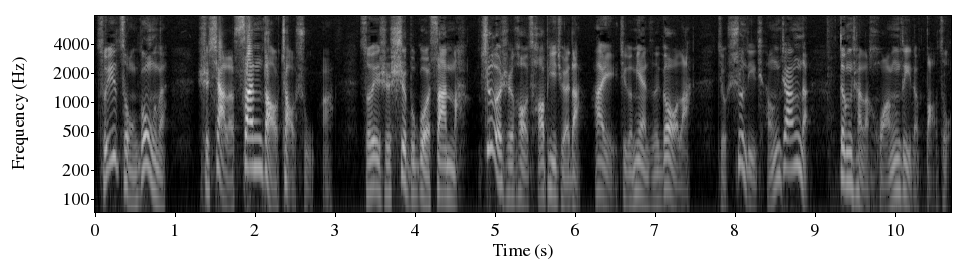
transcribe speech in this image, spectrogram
所以总共呢是下了三道诏书啊，所以是事不过三嘛。这时候曹丕觉得，哎，这个面子够了，就顺理成章的。登上了皇帝的宝座。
